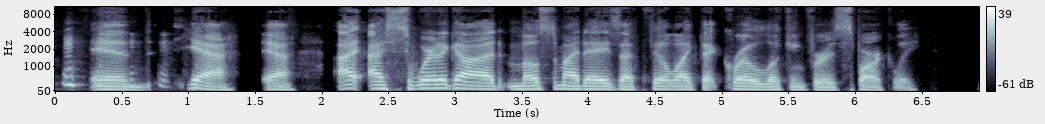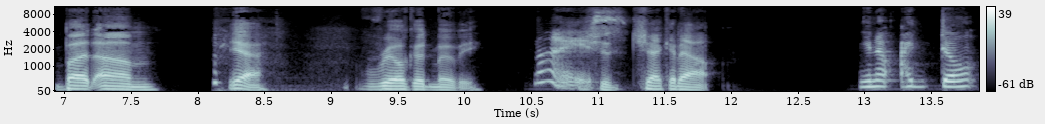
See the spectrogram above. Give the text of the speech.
and yeah yeah i i swear to god most of my days i feel like that crow looking for his sparkly but um yeah real good movie you nice. should check it out You know, I don't.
